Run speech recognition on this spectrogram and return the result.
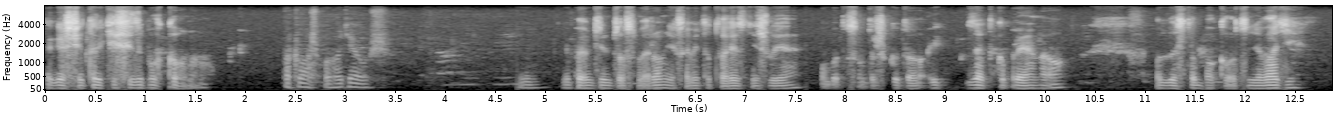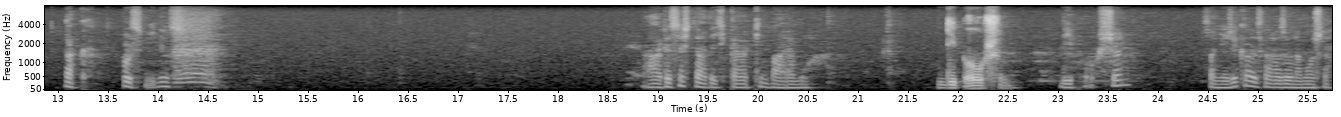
Tak ešte 3000 bokov, no. Tak máš v pohodě už. Hm, Nepoviem týmto smerom, nech sa mi toto aj znižuje, lebo to som trošku to z prehnal. O 200 bokov, to nevadí. Tak, plus minus. A kde seš teda teďka, v jakým bájemu? Deep Ocean. Deep Ocean? Co ani říkal, že jsme narazili na moře.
